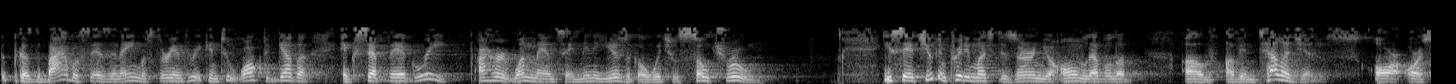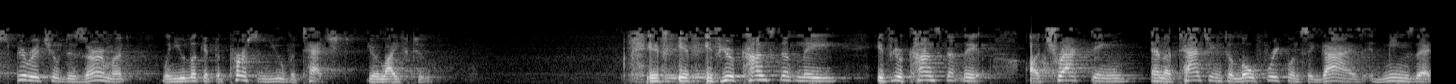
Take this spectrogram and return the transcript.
Because the Bible says in Amos 3 and 3, can two walk together except they agree? I heard one man say many years ago, which was so true. He said, you can pretty much discern your own level of, of, of intelligence or, or spiritual discernment when you look at the person you've attached your life to. If, if, if you're constantly, if you're constantly attracting and attaching to low frequency guys, it means that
